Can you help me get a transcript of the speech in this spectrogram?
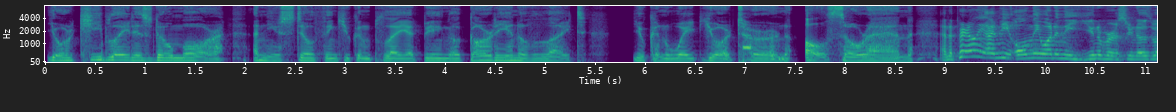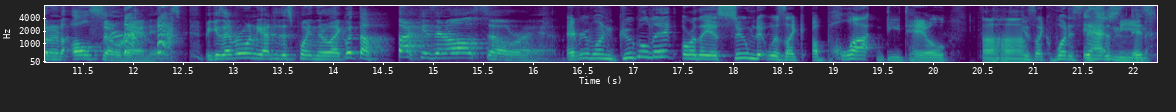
Your Keyblade is no more, and you still think you can play at being a guardian of light. You can wait your turn, also ran. and apparently I'm the only one in the universe who knows what an also ran is, because everyone got to this point and they're like, "What the fuck is an also ran?" Everyone Googled it, or they assumed it was like a plot detail. Uh huh. Because like, what does it's that just, mean? It's,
